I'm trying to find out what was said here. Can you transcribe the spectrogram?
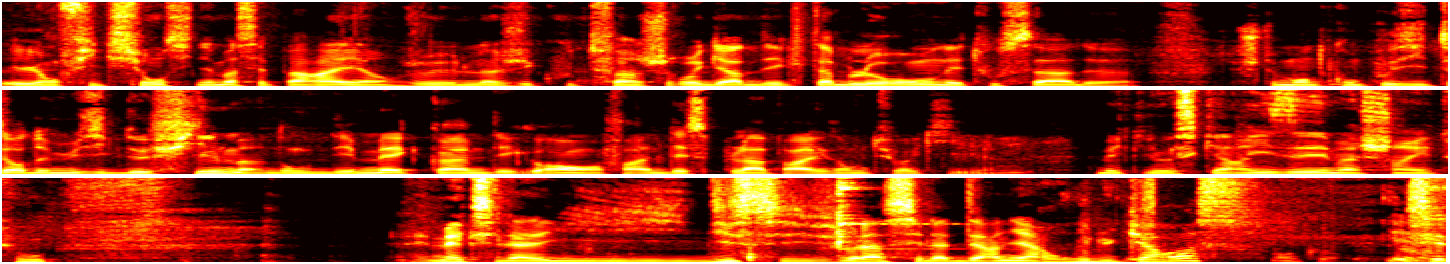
Et en fiction au cinéma c'est pareil hein. je, là j'écoute enfin je regarde des tables rondes et tout ça de justement de compositeurs de musique de film. Donc des mecs quand même des grands. Enfin Desplat par exemple tu vois qui le mec il est oscarisé machin et tout. Les mecs ils disent c'est voilà c'est la dernière roue du carrosse. Et c'est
